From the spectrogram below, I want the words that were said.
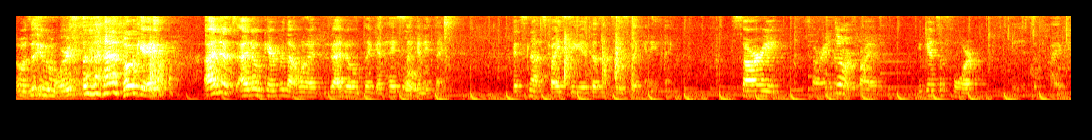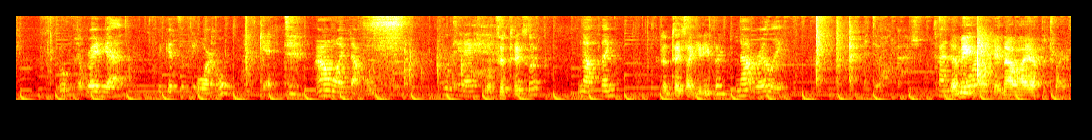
Oh, is it even worse than that? Okay. I just I don't care for that one. I, I don't think it tastes like anything. It's not spicy. It doesn't taste like anything. Sorry. Sorry, number Don't. five. It gets a four. It's a five. Oh, right here. It gets a four. don't like it. I don't like that one. Okay. What's it taste like? Nothing. Doesn't taste like anything? Not really. Oh gosh. Kind Let of me, boring. okay, now I have to try it.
